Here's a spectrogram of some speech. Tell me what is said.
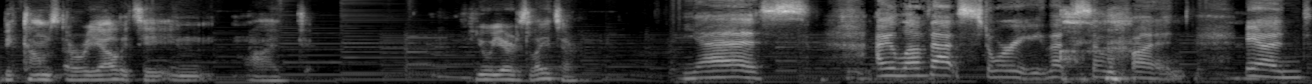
becomes a reality in like a few years later Yes. I love that story. That's so fun. And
